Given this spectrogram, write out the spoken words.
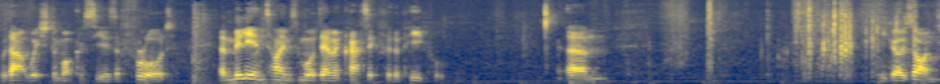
without which democracy is a fraud, a million times more democratic for the people. Um, he goes on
